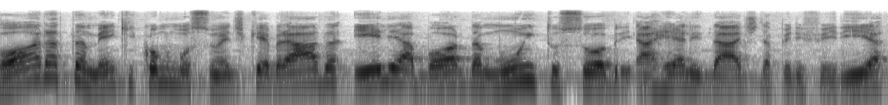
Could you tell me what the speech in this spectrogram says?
Fora também que, como Mussum é de quebrada, ele aborda muito sobre a realidade da periferia,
